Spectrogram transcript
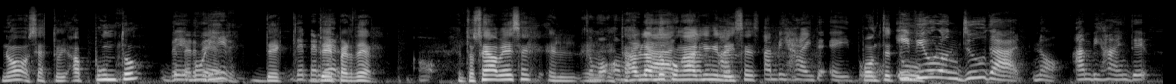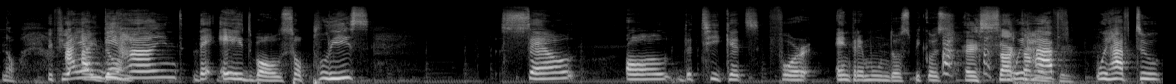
no, o sea, estoy a punto de, perder. morir de, De de perder. Oh, Entonces a veces el- el- Como, oh estás my hablando God, con alguien I'm- y le dices, I'm behind the eight ball. ponte tú. If you don't do that, no, I'm behind the no. If you- I am I behind the eight ball. So please sell all the tickets for Entre Mundos because we have Exactamente. we have to.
